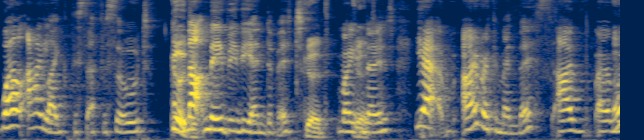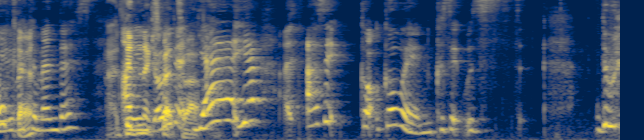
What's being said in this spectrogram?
Well, I like this episode. Good. And that may be the end of it. Good, Right good. now. Yeah, I recommend this. I, I really Okay. recommend this. I didn't enjoyed expect it. that. Yeah, yeah. As it got going, because it was there was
